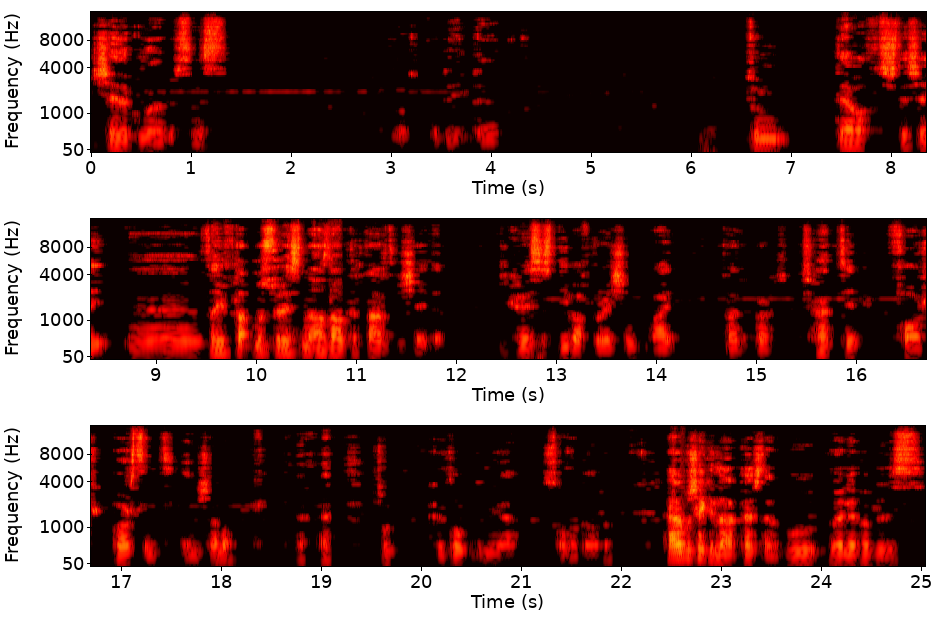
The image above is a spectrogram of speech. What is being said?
şey de kullanabilirsiniz. Bu değildi. Tüm dev işte şey e, zayıflatma süresini azaltır tarzı bir şeydi. Decreases debuff duration by 24% demiş ama çok kötü okudum ya sona doğru. Yani bu şekilde arkadaşlar. Bu böyle yapabiliriz.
